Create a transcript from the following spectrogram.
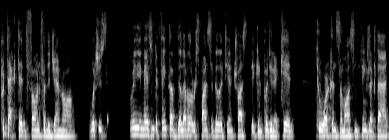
protected phone for the general, which is really amazing to think of the level of responsibility and trust they can put in a kid to work on some awesome things like that.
